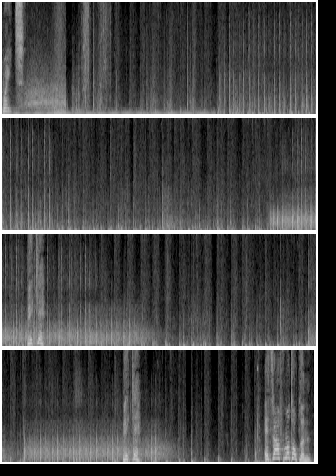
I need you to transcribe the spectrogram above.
Wait. Bekle. Bekle. Etrafıma toplanın.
